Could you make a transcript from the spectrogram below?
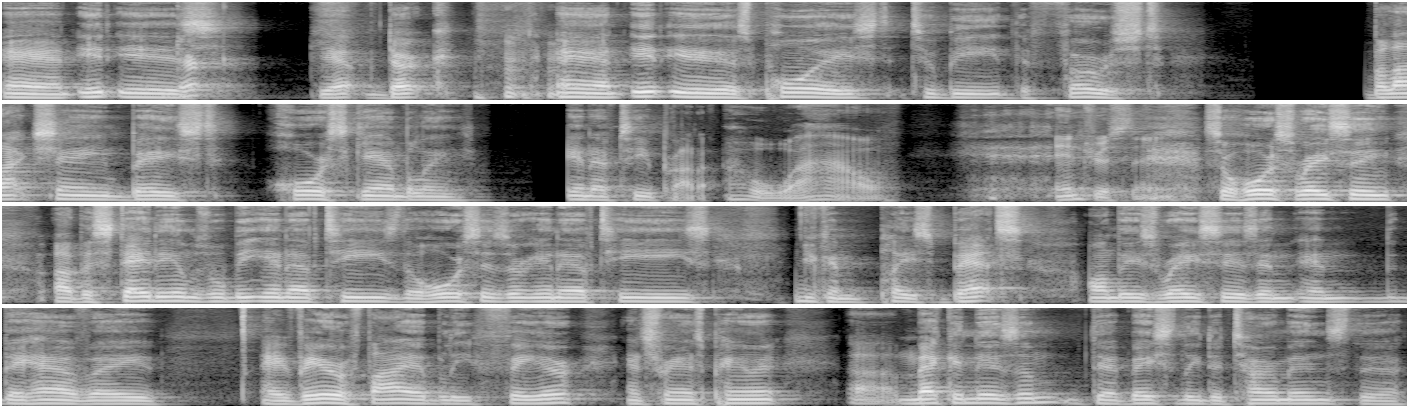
and it is Dirk. Yep Dirk, and it is poised to be the first blockchain based horse gambling NFT product. Oh, wow. Interesting. So horse racing, uh, the stadiums will be NFTs. The horses are NFTs. You can place bets on these races, and and they have a a verifiably fair and transparent uh, mechanism that basically determines the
